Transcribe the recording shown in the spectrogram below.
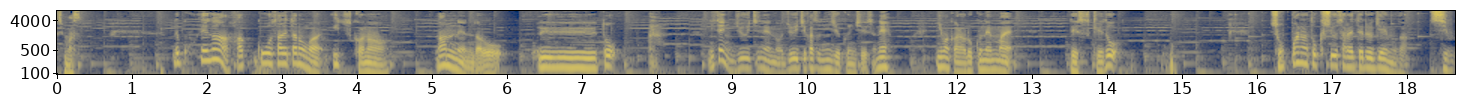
します。で、これが発行されたのがいつかな？何年だろう？えーと、2011年の11月29日ですよね。今から6年前ですけど、しょっぱな特集されてるゲームが渋、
